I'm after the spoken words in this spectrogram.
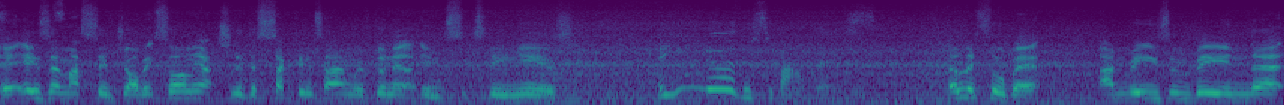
It is a massive job. It's only actually the second time we've done it in 16 years. Are you nervous about this? A little bit, and reason being that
